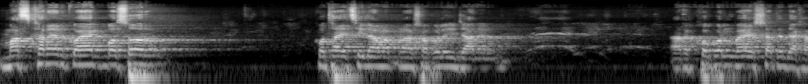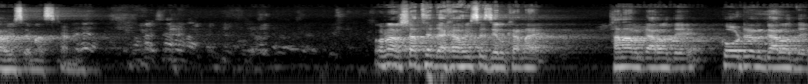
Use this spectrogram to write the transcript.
মাঝখানের কয়েক বছর কোথায় ছিলাম আপনারা সকলেই জানেন। আর খোকন ভাইয়ের সাথে দেখা হয়েছে মাঝখানে। ওনার সাথে দেখা হয়েছে জেলখানায়, থানার গারদে, কোর্টের গারদে।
